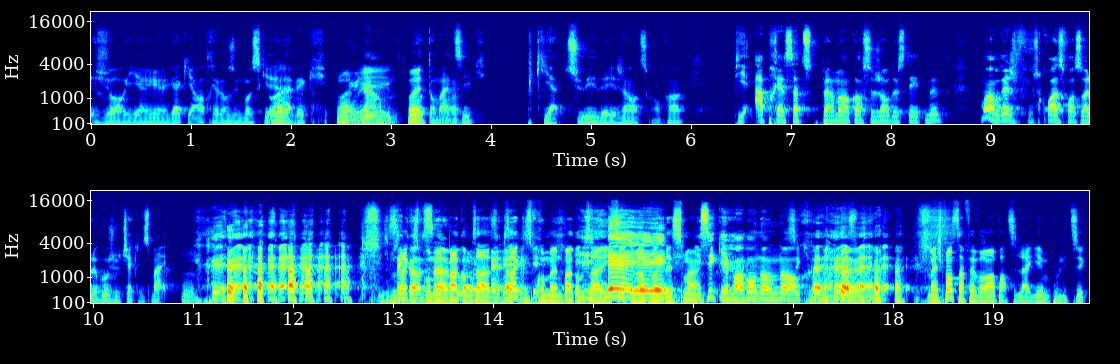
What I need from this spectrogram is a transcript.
Genre, il y a eu un gars qui est rentré dans une mosquée Ouais. avec Ouais. une Oui. arme Ouais. automatique, puis qui a tué des gens, tu comprends? Puis après ça, tu te permets encore ce genre de statement. Moi, en vrai, je, je croise François Legault, je lui check une smack. C'est pour ça qu'il se promène ça, pas comme ça. C'est pour ça qu'il se promène pas comme ça. Il sait qu'il va prendre des semaines. Il sait qu'il est pas bon dans le Nord. Mais je pense que ça fait vraiment partie de la game politique.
